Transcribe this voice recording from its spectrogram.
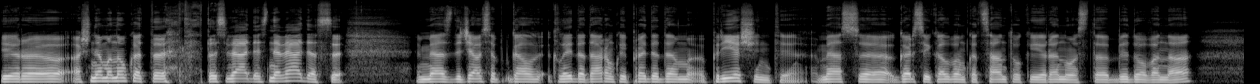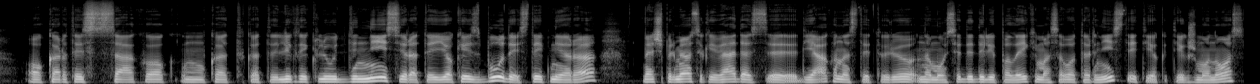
Ir e, aš nemanau, kad e, tas vedęs, nevedęs. Mes didžiausią gal klaidą darom, kai pradedam priešinti. Mes garsiai kalbam, kad santokai yra nuostabi dovana, o kartais sako, kad, kad liktai kliūdinys yra, tai jokiais būdais taip nėra. Aš pirmiausia, kai vedęs diakonas, tai turiu namuose didelį palaikymą savo tarnystėje, tiek, tiek žmonos,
